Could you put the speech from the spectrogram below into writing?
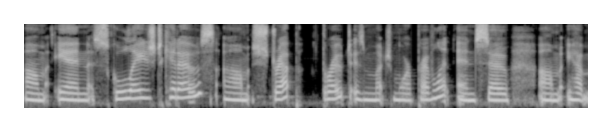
Um, in school aged kiddos, um, strep throat is much more prevalent, and so um, you have,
